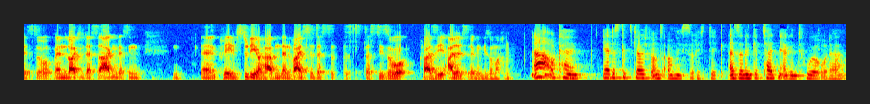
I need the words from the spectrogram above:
ist. So, wenn Leute das sagen, dass sie ein, ein äh, Creative Studio haben, dann weißt du, dass, das, dass die so quasi alles irgendwie so machen. ah, okay. Ja, das gibt's glaube ich bei uns auch nicht so richtig. Also dann gibt's halt eine Agentur oder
